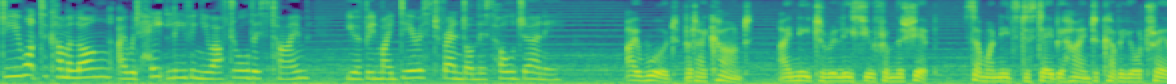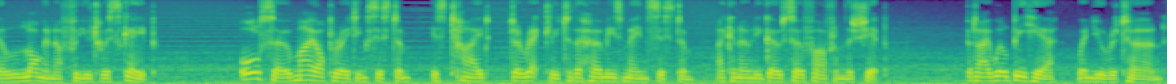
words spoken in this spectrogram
Do you want to come along? I would hate leaving you after all this time. You have been my dearest friend on this whole journey. I would, but I can't. I need to release you from the ship. Someone needs to stay behind to cover your trail long enough for you to escape. Also, my operating system is tied directly to the Hermes main system. I can only go so far from the ship. But I will be here when you return.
